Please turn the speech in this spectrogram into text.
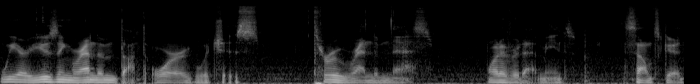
we are using random.org which is through randomness whatever that means. Sounds good.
